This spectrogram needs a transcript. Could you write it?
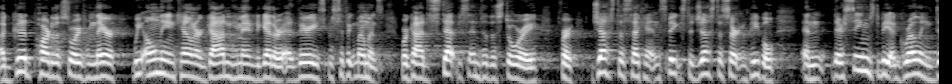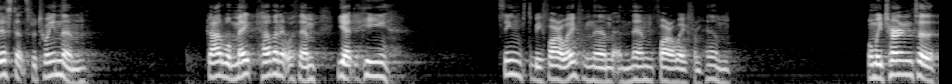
a good part of the story from there, we only encounter God and humanity together at very specific moments where God steps into the story for just a second and speaks to just a certain people, and there seems to be a growing distance between them. God will make covenant with them, yet He seems to be far away from them and them far away from him. When we turn to,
